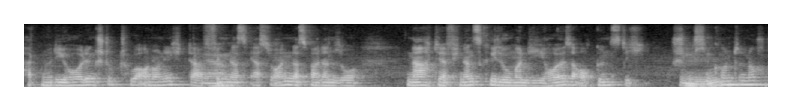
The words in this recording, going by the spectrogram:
hatten wir die Holdingstruktur auch noch nicht. Da ja. fing das erst so an. Das war dann so nach der Finanzkrise, wo man die Häuser auch günstig schließen mhm. konnte noch.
